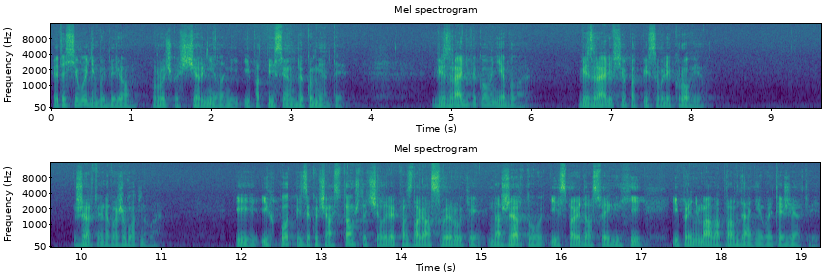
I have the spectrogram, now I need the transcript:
Это сегодня мы берем ручку с чернилами и подписываем документы. В Израиле такого не было. В Израиле все подписывали кровью жертвенного животного. И их подпись заключалась в том, что человек возлагал свои руки на жертву и исповедовал свои грехи и принимал оправдание в этой жертве.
